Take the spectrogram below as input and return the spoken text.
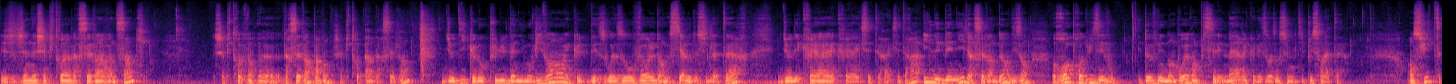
Genèse chapitre 1, verset 20 à 25 chapitre 20, euh, verset 20, pardon, chapitre 1, verset 20. Dieu dit que l'eau pullule d'animaux vivants et que des oiseaux volent dans le ciel au-dessus de la terre. Dieu les créa, créa, etc., etc. Il les bénit, verset 22, en disant Reproduisez-vous, et devenez nombreux et remplissez les mers, et que les oiseaux se multiplient sur la terre. Ensuite,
